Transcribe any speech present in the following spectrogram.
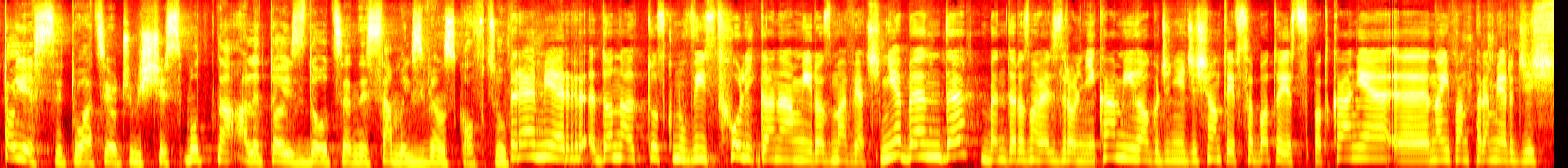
to jest sytuacja oczywiście smutna, ale to jest do oceny samych związkowców. Premier Donald Tusk mówi, z chuliganami rozmawiać nie będę, będę rozmawiać z rolnikami. O godzinie 10 w sobotę jest spotkanie. E, No i pan premier dziś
